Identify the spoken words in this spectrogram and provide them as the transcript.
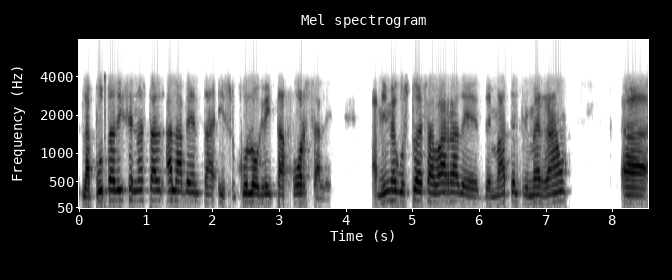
La puta dice no está a la venta y su culo grita fórzale. A mí me gustó esa barra de, de mate el primer round. Uh,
